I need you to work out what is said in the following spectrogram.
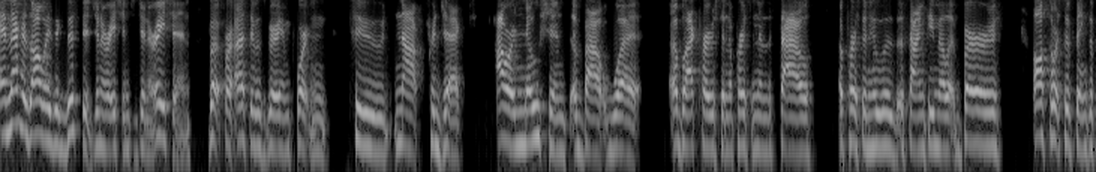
And that has always existed generation to generation. But for us, it was very important to not project our notions about what a Black person, a person in the South, a person who was assigned female at birth, all sorts of things. A,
